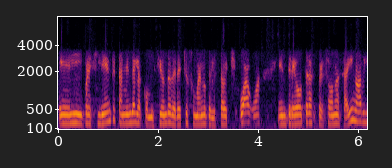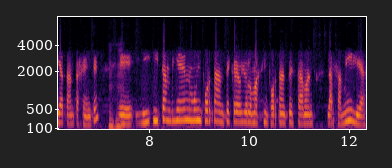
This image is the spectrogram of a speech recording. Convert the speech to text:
el presidente también de la Comisión de Derechos Humanos del Estado de Chihuahua, entre otras personas ahí, no había tanta gente. eh, y, y también muy importante, creo yo lo más importante, estaban las familias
